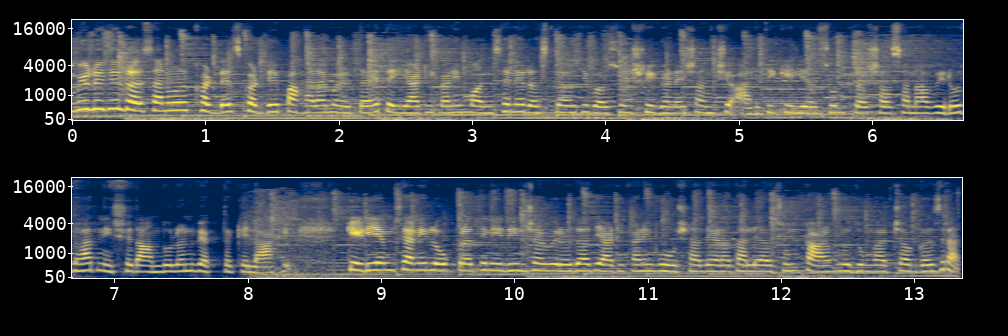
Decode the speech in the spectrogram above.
डोंबिवलीतील रस्त्यांवर खड्डेच खड्डे पाहायला मिळत आहेत. या ठिकाणी मनसेने रस्त्यावरती बसून श्री गणेशांची आरती केली असून प्रशासनाविरोधात निषेध आंदोलन व्यक्त केलं आहे. केडीएमसी आणि लोकप्रतिनिधींच्या विरोधात या ठिकाणी घोषणा देण्यात आल्या असून टाळ मृदुंगाच्या गजरात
